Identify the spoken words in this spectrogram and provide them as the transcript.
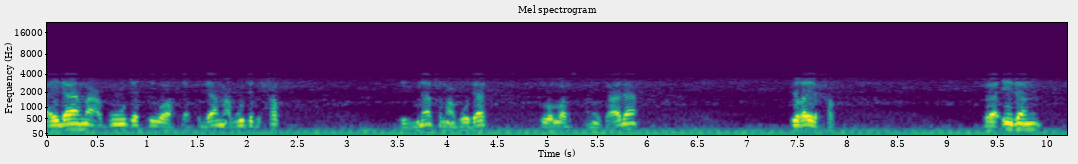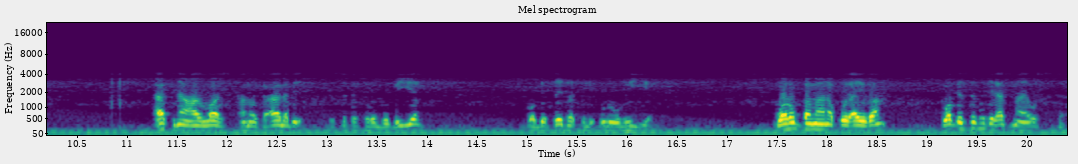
أي لا معبود سواه لكن لا معبود بحق إذ هناك معبودات سوى الله سبحانه وتعالى بغير حق. فإذا أثنى على الله سبحانه وتعالى بصفة الربوبية وبصفة الألوهية. وربما نقول أيضا وبصفة الأسماء والصفات.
